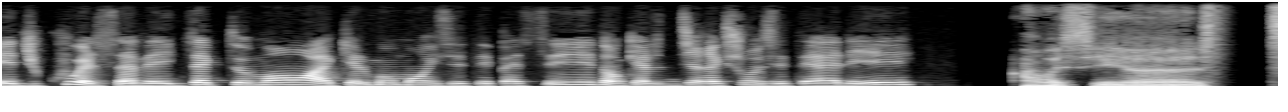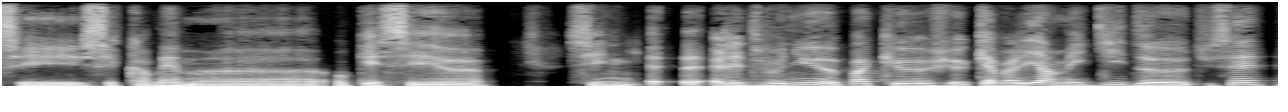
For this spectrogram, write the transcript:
Et du coup, elle savait exactement à quel moment ils étaient passés, dans quelle direction ils étaient allés. Ah ouais, c'est euh, c'est quand même ok. C'est c'est une, elle est devenue pas que cavalière mais guide. Tu sais,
